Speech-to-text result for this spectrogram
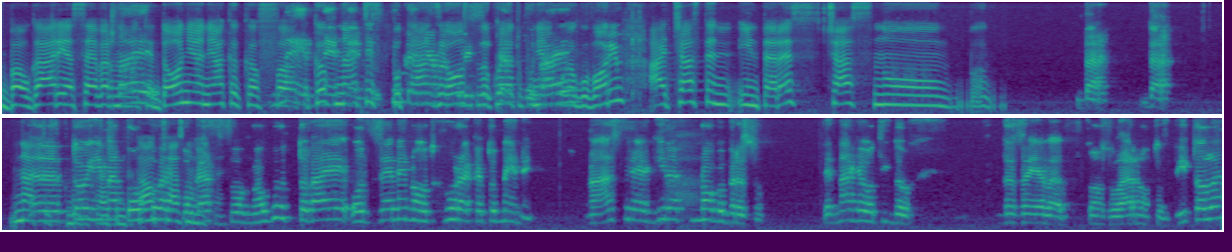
България, Северна е... Македония, някакъв не, такъв не, не, натиск по тази ос, за която понякога е... говорим, а е частен интерес, частно... Да, да. Натиск, да Той има толкова така, богатство много. Това е отземено от хора като мене. Но аз реагирах много бързо. Веднага отидох да заява в консуларното в Битола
